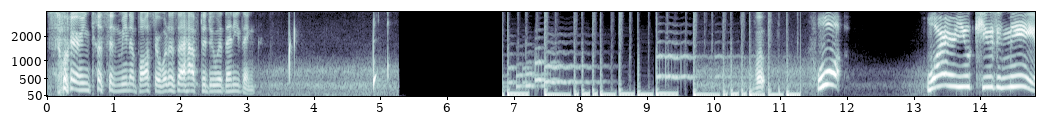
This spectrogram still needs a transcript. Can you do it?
Swearing doesn't mean imposter. What does that have to do with anything? What? What? Why are you accusing me?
